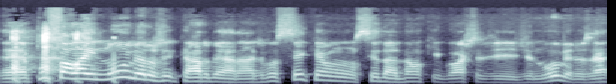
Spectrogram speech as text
É, por falar em números, Ricardo Bernardi, você que é um cidadão que gosta de, de números, né?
